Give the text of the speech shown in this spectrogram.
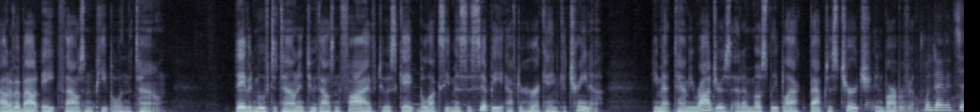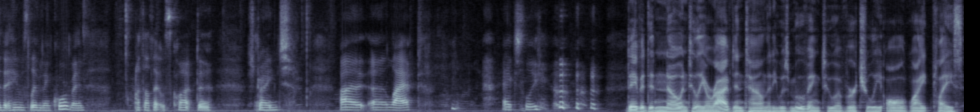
out of about 8,000 people in the town. David moved to town in 2005 to escape Biloxi, Mississippi after Hurricane Katrina. He met Tammy Rogers at a mostly black Baptist church in Barbourville. When David said that he was living in Corbin, I thought that was quite uh, strange. I uh, laughed, actually. David didn't know until he arrived in town that he was moving to a virtually all white place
